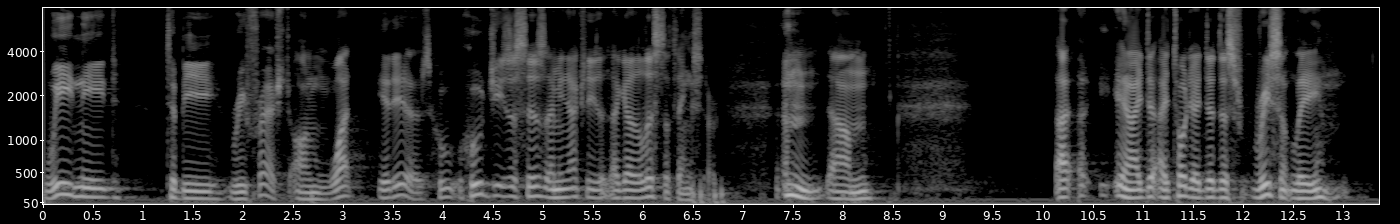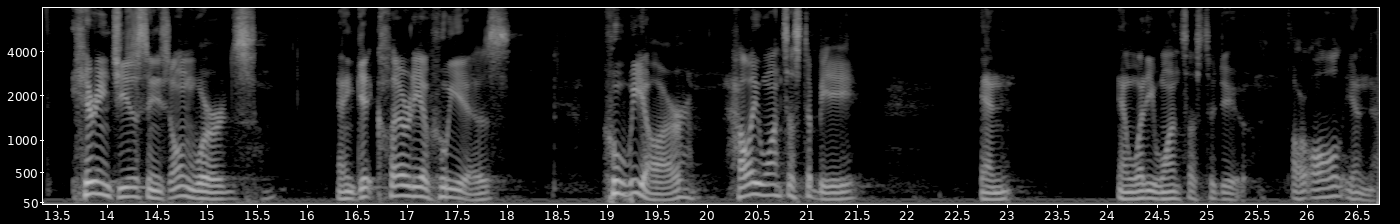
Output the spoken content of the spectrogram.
we need to be refreshed on what it is, who, who Jesus is. I mean, actually, I got a list of things here. um, uh, you know, I, I told you I did this recently. hearing Jesus in his own words and get clarity of who he is, who we are, how he wants us to be, and, and what he wants us to do are all in there.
